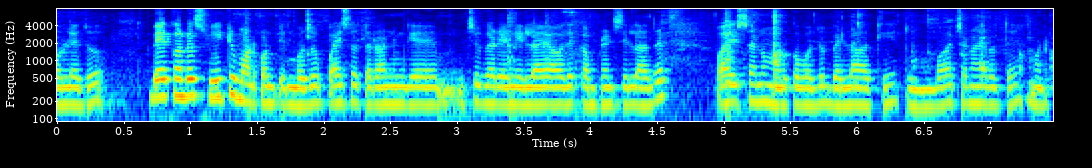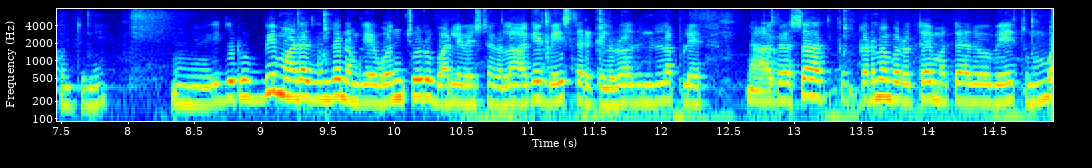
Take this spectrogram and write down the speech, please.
ಒಳ್ಳೆಯದು ಬೇಕಂದರೆ ಸ್ವೀಟು ಮಾಡ್ಕೊಂಡು ತಿನ್ಬೋದು. ಪಾಯಸ ಥರ ನಿಮಗೆ ಶುಗರ್ ಏನಿಲ್ಲ, ಯಾವುದೇ ಕಂಪ್ಲೇಂಟ್ಸ್ ಇಲ್ಲ ಅಂದರೆ ಪಾಯಸನೂ ಮಾಡ್ಕೊಬೋದು, ಬೆಲ್ಲ ಹಾಕಿ ತುಂಬ ಚೆನ್ನಾಗಿರುತ್ತೆ ಮಾಡ್ಕೊತೀನಿ ಇದು ರುಬ್ಬಿ ಮಾಡೋದ್ರಿಂದ ನಮಗೆ ಒಂಚೂರು ಬಾರ್ಲಿ ವೇಸ್ಟ್ ಆಗಲ್ಲ, ಹಾಗೆ ಬೇಯಿಸ್ತಾರೆ ಕೆಲವರು. ಅದನ್ನೆಲ್ಲ ಪ್ಲೇ ಅದು ರಸ ಕಡಿಮೆ ಬರುತ್ತೆ, ಮತ್ತು ಅದು ವೇಸ್ಟ್ ತುಂಬ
